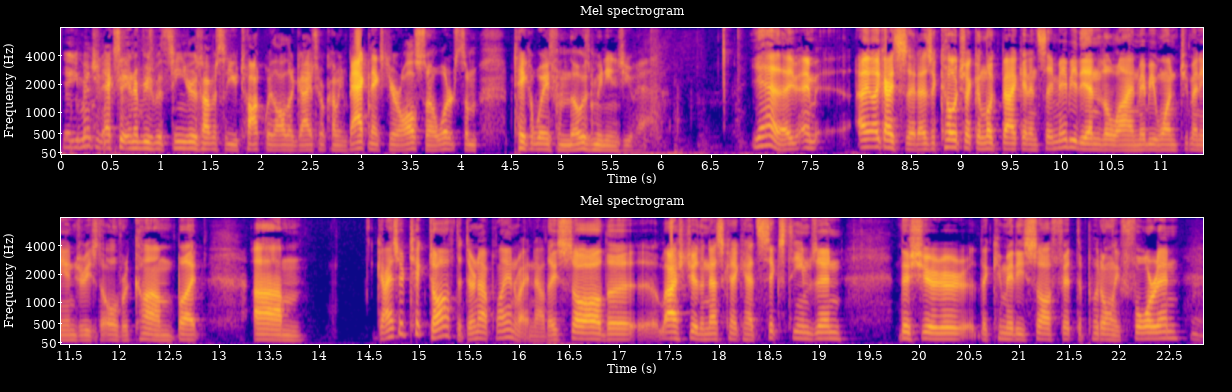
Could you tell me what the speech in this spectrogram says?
Yeah, you mentioned exit interviews with seniors. Obviously, you talk with all the guys who are coming back next year. Also, what are some takeaways from those meetings you had? Yeah, I, I, I, like I said, as a coach, I can look back at and say maybe the end of the line, maybe one too many injuries to overcome. But um, guys are ticked off that they're not playing right now. They saw the last year the NESCAC had six teams in. This year the committee saw fit to put only four in, mm.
